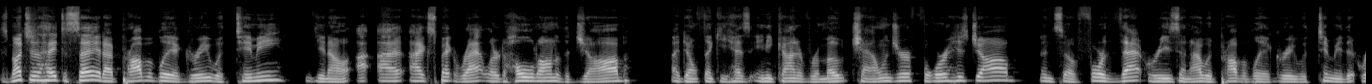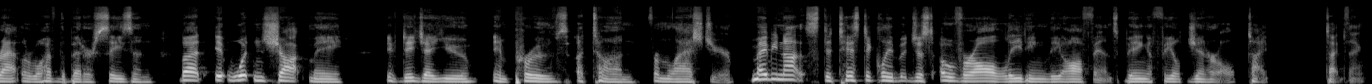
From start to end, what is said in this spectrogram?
as much as I hate to say it, I probably agree with Timmy. You know, I, I, I expect Rattler to hold on to the job. I don't think he has any kind of remote challenger for his job. And so, for that reason, I would probably agree with Timmy that Rattler will have the better season. But it wouldn't shock me if DJU improves a ton from last year. Maybe not statistically, but just overall leading the offense, being a field general type type thing.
